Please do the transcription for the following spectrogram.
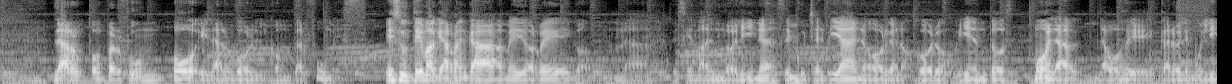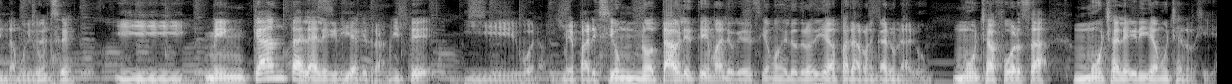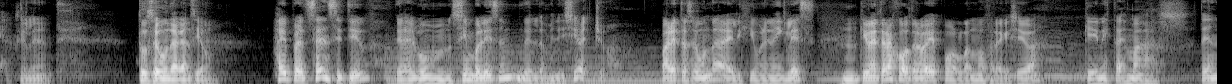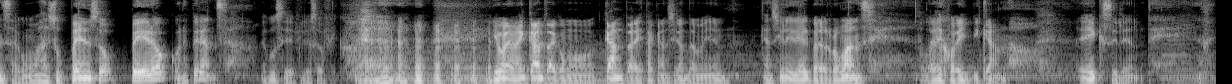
L'arbre au perfume o El árbol con perfumes. Es un tema que arranca medio rey con una especie de mandolina. Se Mm. escucha el piano, órganos, coros, vientos. Bueno, la, voz de Carol es muy linda, muy Sí. dulce. Y me encanta la alegría que transmite. Y bueno, me pareció un notable tema lo que decíamos el otro día para arrancar un álbum. Mucha fuerza, mucha alegría, mucha energía. Excelente. Tu segunda canción. Hypersensitive, del álbum Symbolism del 2018. Para esta segunda elegí una en inglés, ¿Mm? que me trajo otra vez por la atmósfera que lleva, que en esta es más tensa, como más de suspenso, pero con esperanza. Me puse filosófico. y bueno, me encanta como canta esta canción también. Canción ideal para el romance. La dejo ahí picando. Excelente.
